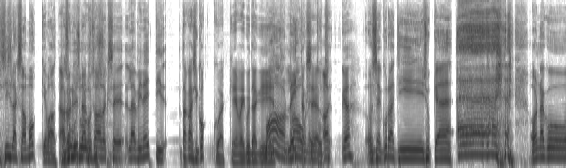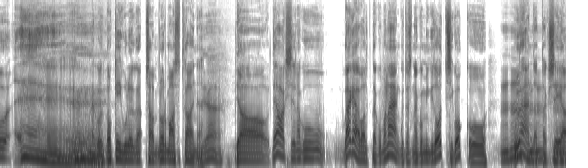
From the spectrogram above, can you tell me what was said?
siis läks amokki vaata. aga nüüd nagu saadakse läbi neti tagasi kokku äkki või kuidagi leitakse rahunetud., jah, on see kuradi sihuke äh,, on nagu äh,, nagu okei okay,, kuule, saab normaalselt ka onju. ja tehakse nagu vägevalt, nagu ma näen, kuidas nagu mingeid otsi kokku Mhm, ühendatakse ja,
